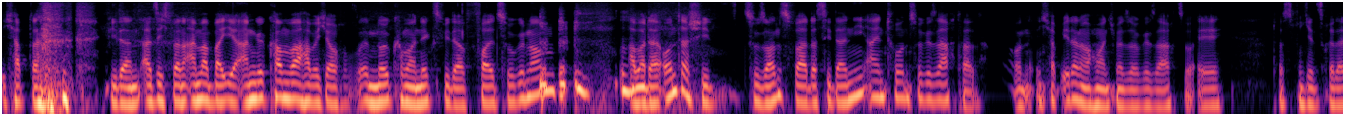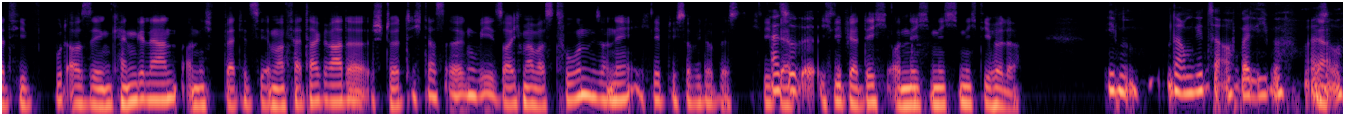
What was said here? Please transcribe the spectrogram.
ich habe dann wieder, als ich dann einmal bei ihr angekommen war, habe ich auch 0, nix wieder voll zugenommen. Mhm. Aber der Unterschied zu sonst war, dass sie da nie einen Ton zu gesagt hat. Und ich habe ihr dann auch manchmal so gesagt, so, ey, du hast mich jetzt relativ gut aussehen kennengelernt und ich werde jetzt hier immer fetter gerade. Stört dich das irgendwie? Soll ich mal was tun? So, nee, ich liebe dich so, wie du bist. Ich liebe Also, ja, äh, ich lieb ja dich und nicht, nicht, nicht die Hülle. Eben, darum geht's ja auch bei Liebe. Also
